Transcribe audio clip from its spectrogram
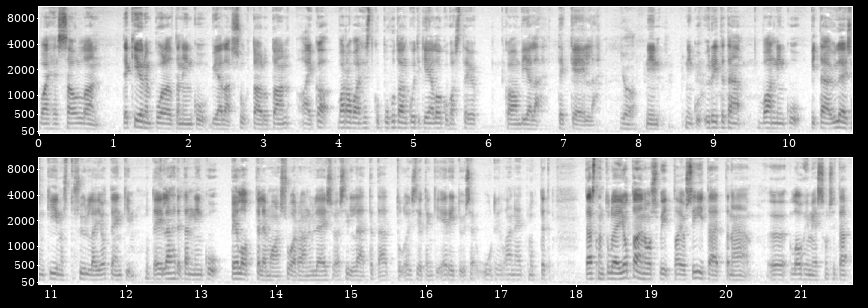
vaiheessa ollaan tekijöiden puolelta niin kuin vielä suhtaudutaan aika varovaisesti, kun puhutaan kuitenkin elokuvasta, joka on vielä tekeillä. Joo. Niin niin kuin yritetään vaan niin kuin pitää yleisön kiinnostus yllä jotenkin, mutta ei lähdetä niin kuin pelottelemaan suoraan yleisöä sillä, että tämä tulisi jotenkin erityisen uudilainen. Mutta tästä tulee jotain osviittaa jo siitä, että nämä ö, louhimies on sitä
